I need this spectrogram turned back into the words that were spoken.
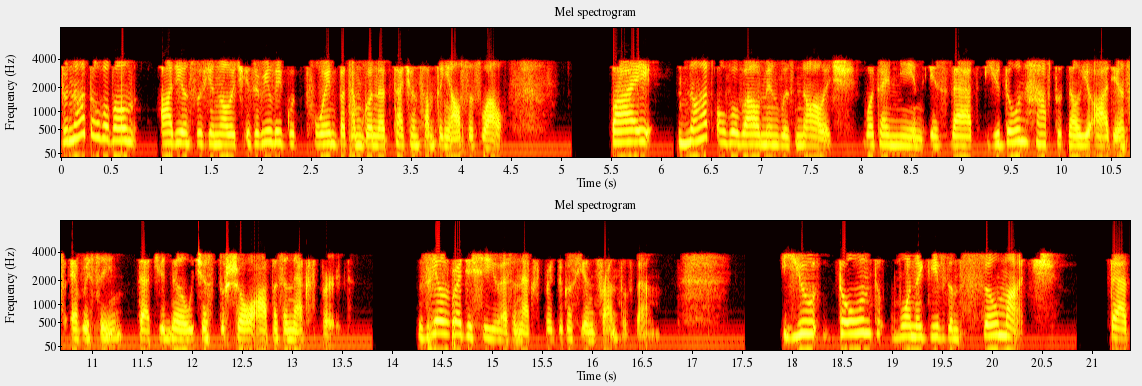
Do not overwhelm audience with your knowledge is a really good point, but I'm going to touch on something else as well. By not overwhelming with knowledge, what I mean is that you don't have to tell your audience everything that you know just to show up as an expert. They already see you as an expert because you're in front of them. You don't want to give them so much that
